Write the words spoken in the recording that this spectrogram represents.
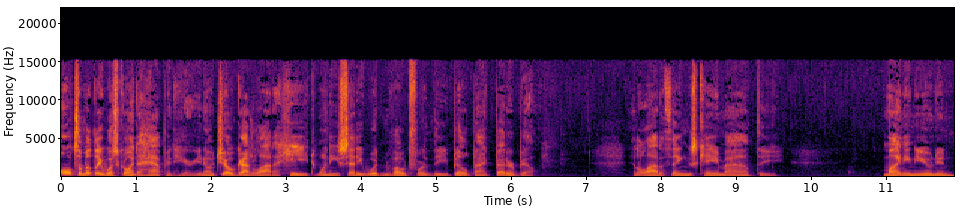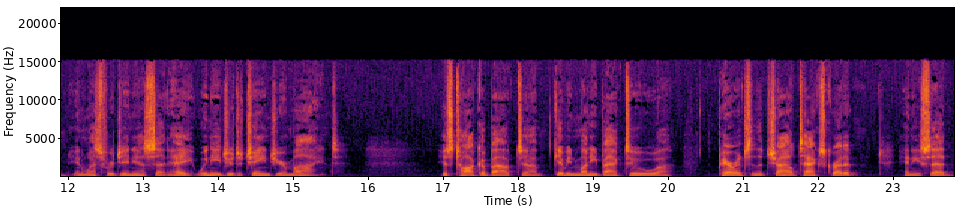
ultimately what's going to happen here. You know, Joe got a lot of heat when he said he wouldn't vote for the Build Back Better bill. And a lot of things came out. The mining union in West Virginia said, hey, we need you to change your mind. His talk about uh, giving money back to uh, parents in the child tax credit, and he said,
